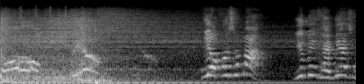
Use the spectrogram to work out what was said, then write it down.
有病。你要喝什么？有病看病去。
